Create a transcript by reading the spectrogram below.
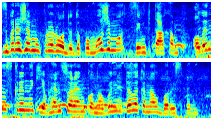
Збережемо природу, допоможемо цим птахам. Олена Скринник, Євген Соренко. Новини телеканал Бориспіль.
